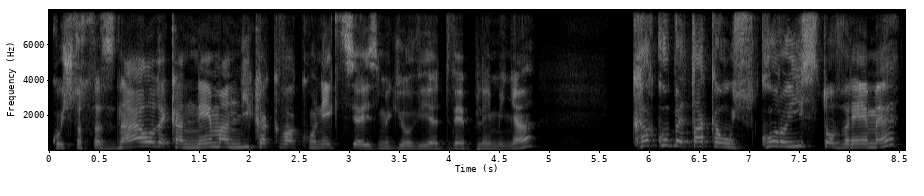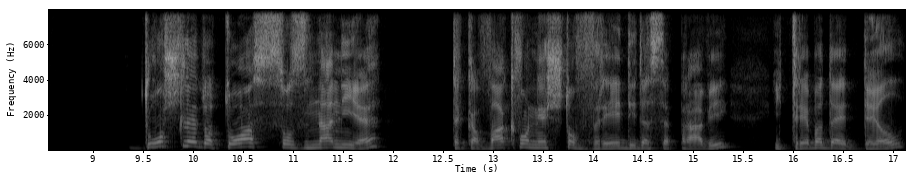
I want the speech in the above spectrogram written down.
кој што се знаело дека нема никаква конекција измеѓу овие две племиња, како бе така у скоро исто време дошле до тоа сознание дека вакво нешто вреди да се прави и треба да е дел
